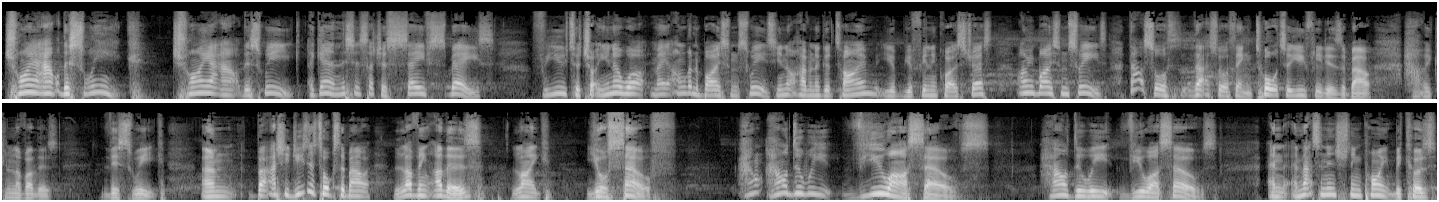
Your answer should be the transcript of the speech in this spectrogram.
Try it out this week. Try it out this week. Again, this is such a safe space for you to try. You know what, mate? I'm going to buy some sweets. You're not having a good time. You're, you're feeling quite stressed. I'm going to buy some sweets. That sort, of, that sort of thing. Talk to youth leaders about how you can love others this week. Um, but actually, Jesus talks about loving others like yourself. How, how do we view ourselves? How do we view ourselves? And, and that's an interesting point because,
